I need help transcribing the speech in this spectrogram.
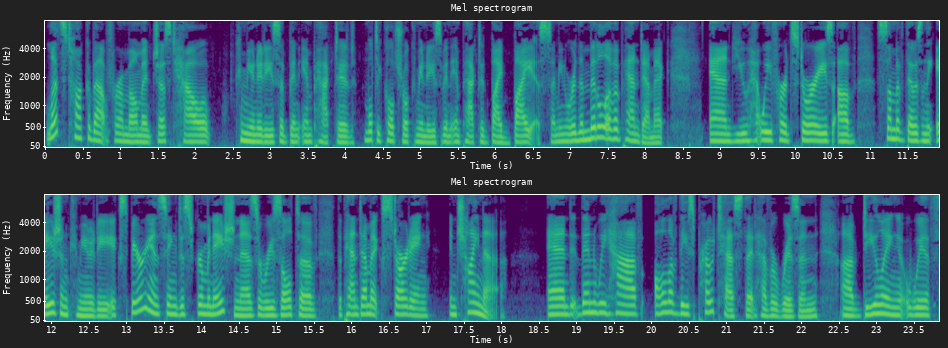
Let's talk about for a moment just how communities have been impacted, multicultural communities have been impacted by bias. I mean, we're in the middle of a pandemic and you ha- we've heard stories of some of those in the Asian community experiencing discrimination as a result of the pandemic starting in China. And then we have all of these protests that have arisen, uh, dealing with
